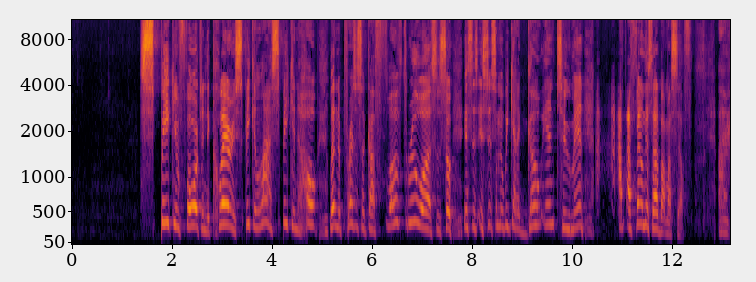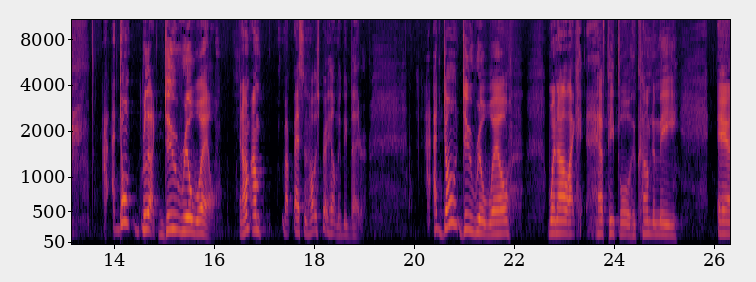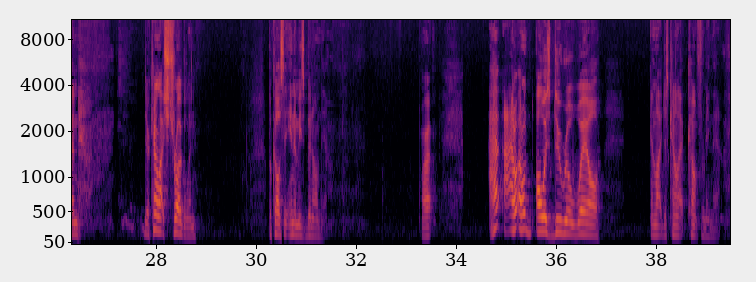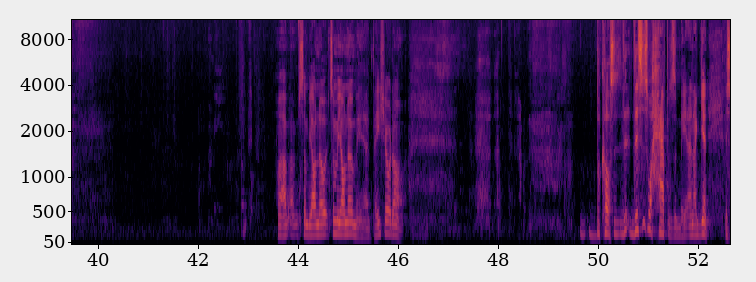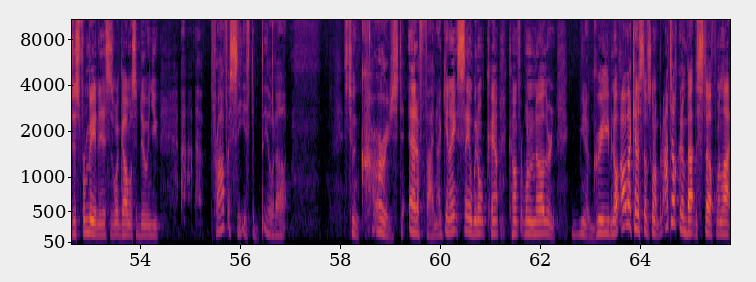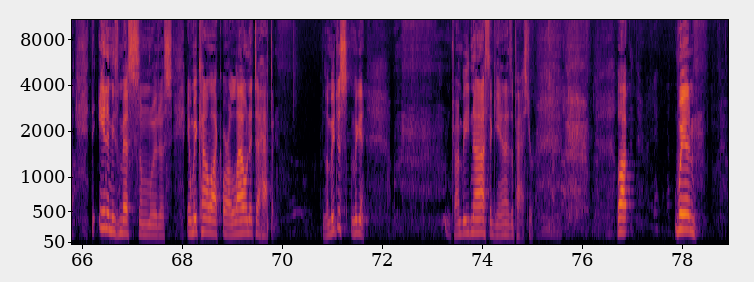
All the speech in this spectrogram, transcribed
speaking forth and declaring, speaking life, speaking hope, letting the presence of God flow through us. And so it's just, it's just something we got to go into, man. I, I, found this out about myself. Um, I don't really like do real well, and I'm, I'm asking the Holy Spirit help me be better. I don't do real well when I like have people who come to me and they're kind of like struggling because the enemy's been on them. All right? I, I, don't, always do real well in like just kind of like comforting that. Well, some of y'all know some of y'all know me. Uh, Pay sure don't. Because th- this is what happens to me. And again, it's just for me, and this is what God wants to do in you. prophecy is to build up. It's to encourage, to edify. Now, again, I ain't saying we don't comfort one another and you know grieve and all, that kind of stuff's going on, but I'm talking about the stuff when like the enemy's messing with us and we kind of like are allowing it to happen. Let me just again. I'm trying to be nice again as a pastor. like when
